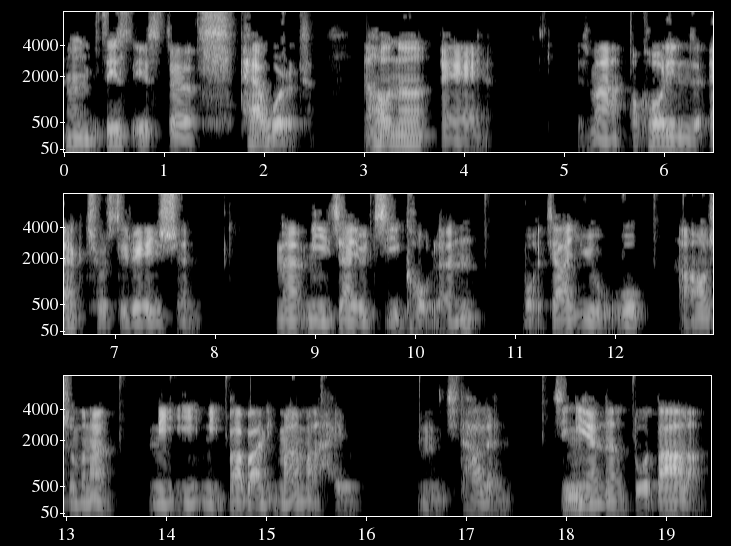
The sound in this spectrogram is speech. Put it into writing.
嗯，This is the pair work，然后呢，哎，什么？According the actual situation。那你家有几口人？我家有，然后什么呢？你、你爸爸、你妈妈还有，嗯，其他人。今年呢多大了？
